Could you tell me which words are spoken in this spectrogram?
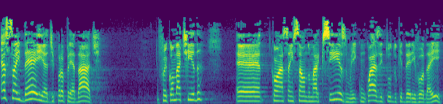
Essa ideia de propriedade foi combatida é, com a ascensão do marxismo e com quase tudo que derivou daí.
